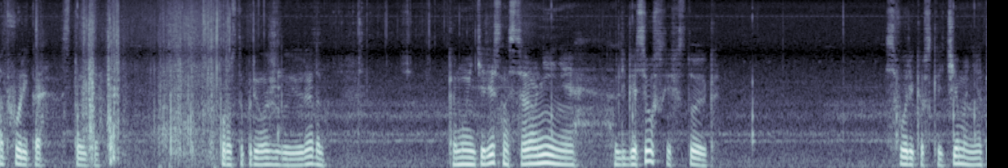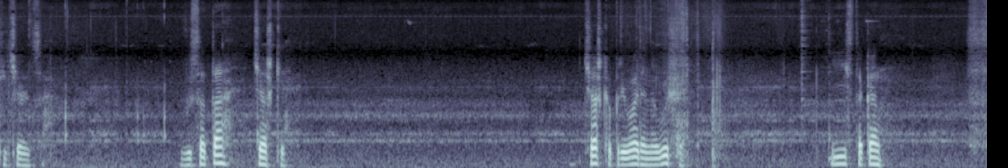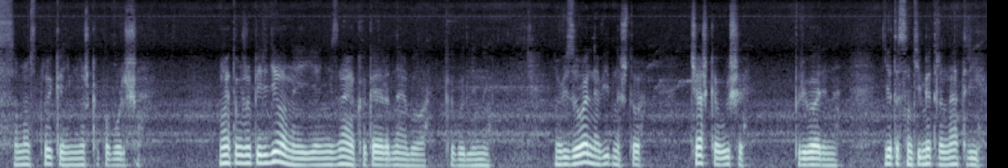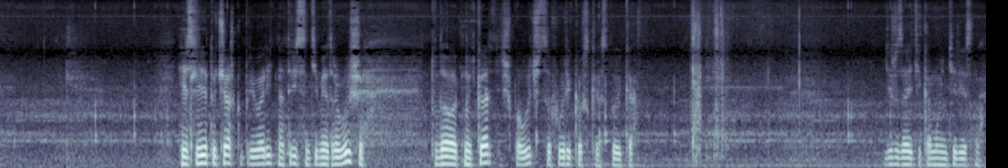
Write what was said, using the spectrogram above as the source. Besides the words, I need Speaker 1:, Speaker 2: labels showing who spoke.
Speaker 1: от форика стойка. Просто приложил ее рядом. Кому интересно сравнение лигасевских стоек с фориковской, чем они отличаются. Высота чашки. Чашка приварена выше. И стакан сама стойка немножко побольше. Но это уже переделано, и я не знаю, какая родная была, какой длины. Но визуально видно, что чашка выше приварена. Где-то сантиметра на 3. Если эту чашку приварить на 3 сантиметра выше, туда воткнуть картридж, получится фориковская стойка. Дерзайте, кому интересно.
